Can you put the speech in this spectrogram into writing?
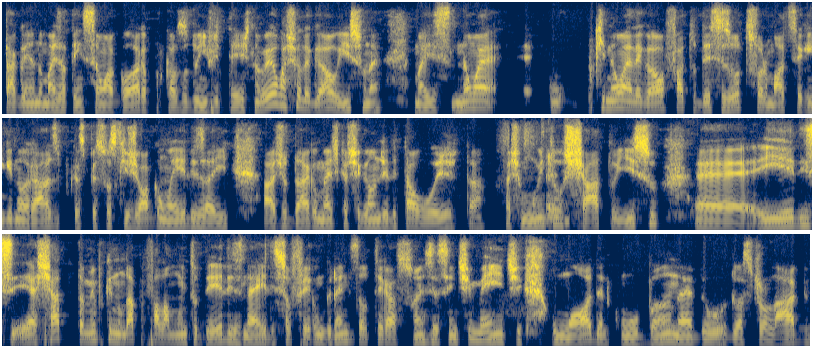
Tá ganhando mais atenção agora por causa do Invitational. Eu acho legal isso, né? Mas não é, é o que não é legal é o fato desses outros formatos serem ignorados, porque as pessoas que jogam eles aí ajudaram o Magic a chegar onde ele está hoje, tá? Acho muito é. chato isso. É, e eles é chato também porque não dá para falar muito deles, né? Eles sofreram grandes alterações recentemente. O Modern com o ban, né, do, do Astrolab.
